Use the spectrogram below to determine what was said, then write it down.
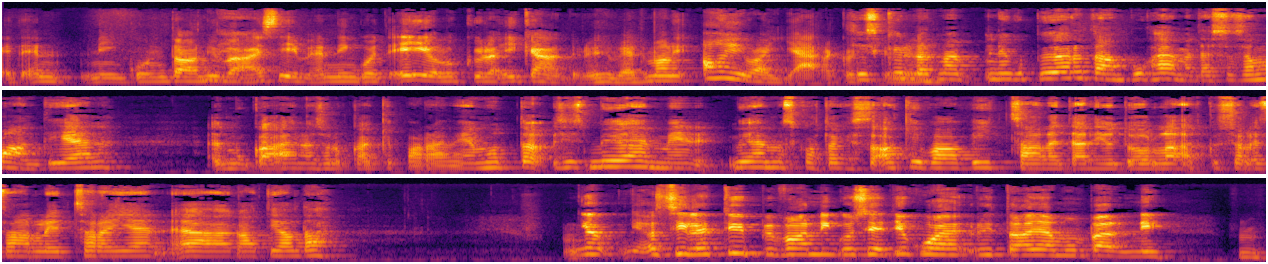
Että en, niin kuin, tää on hyvä esimerkki, niin että ei ollut kyllä ikääntynyt hyvin. Että mä olin aivan järkyttynyt. Siis kyllä, että me niin pyöritään puheemme tässä saman tien, että mukaan ei olisi ollut kaikki paremmin. Mutta siis myöhemmin, myöhemmässä kohtauksessa Aki vaan vitsailee tällä jutulla, että kun se oli saanut litsarin ää, Katjalta. Ja, ja sille tyyppi vaan niin se, että joku yrittää ajaa mun päälle, niin hmm,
